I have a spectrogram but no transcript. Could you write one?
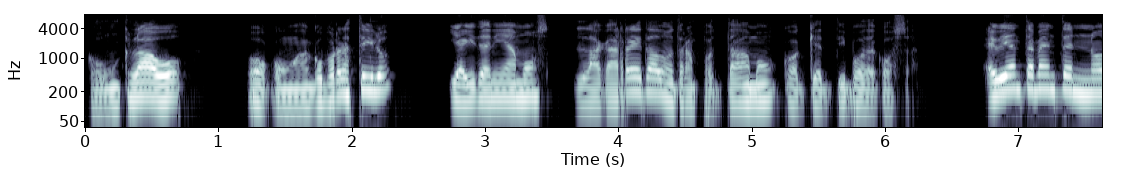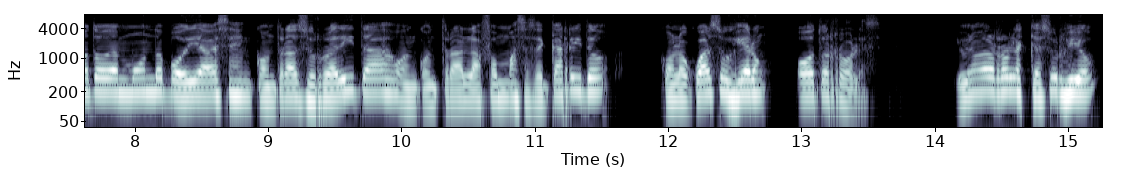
con un clavo o con algo por el estilo y ahí teníamos la carreta donde transportábamos cualquier tipo de cosa. Evidentemente no todo el mundo podía a veces encontrar sus rueditas o encontrar la forma de hacer carrito, con lo cual surgieron otros roles. Y uno de los roles que surgió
